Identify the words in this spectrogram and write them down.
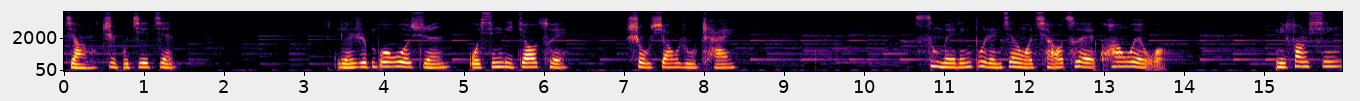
蒋拒不接见，连日波斡旋，我心力交瘁，瘦削如柴。宋美龄不忍见我憔悴，宽慰我：“你放心，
